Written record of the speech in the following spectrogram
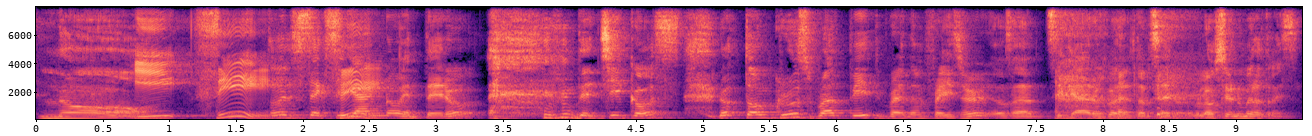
No. Y sí. Todo el sexy sí. gang noventero de chicos. No, Tom Cruise, Brad Pitt, Brendan Fraser. O sea, se quedaron con el tercero. La opción número 3.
